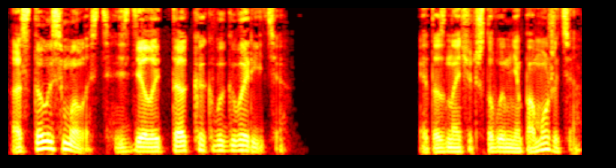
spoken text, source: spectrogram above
Осталась малость, сделать так, как вы говорите. Это значит, что вы мне поможете?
